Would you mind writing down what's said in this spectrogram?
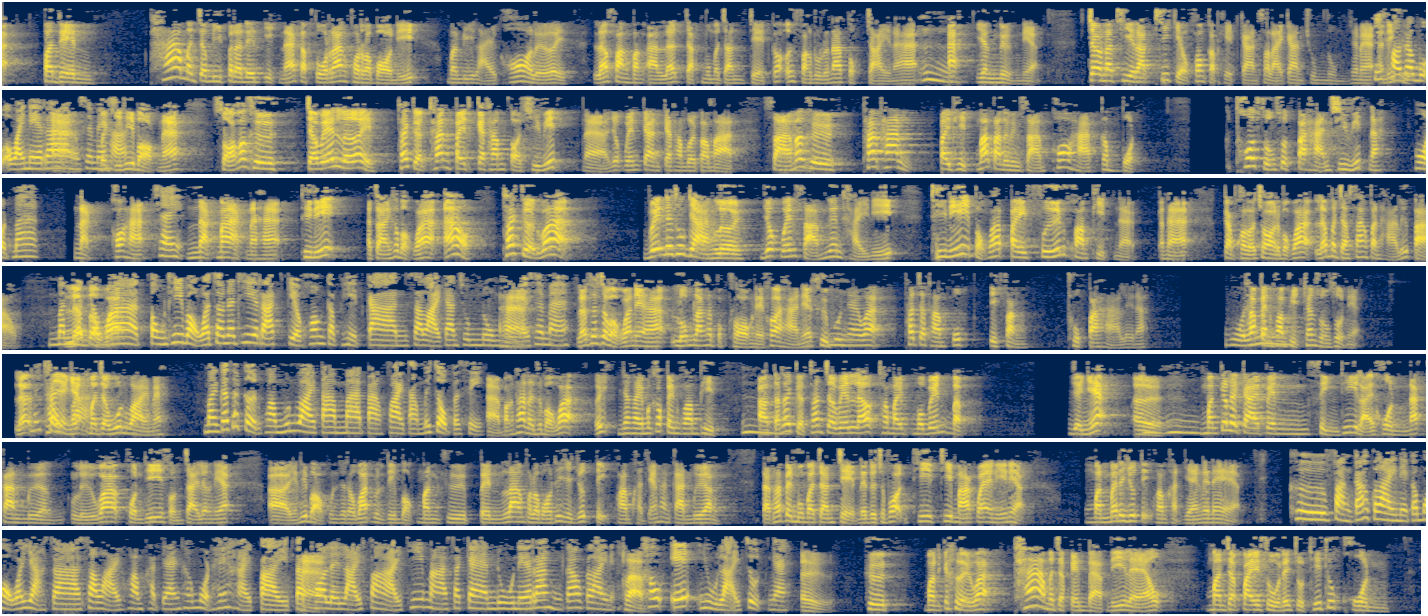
ประเด็น ถ้ามันจะมีประเด็นอีกนะ กับตัวร่างพรบนี้ มันมีหลายข้อเลย แล้วฟังบางอันแล้วจากมุมอาจารย์เจตก็เอ้ยฟังดูแล้วน่าตกใจนะฮะอืมอะอย่างหนึ่งเนี่ยเจ้าหน้าที่รัฐที่เกี่ยวข้องกับเหตุการณ์สลายการชุมนุมใช่ไหมที่อันนี้เขาคือระบุเอาไว้ในร่างอ่ใช่ไหมเมื่อคะกี้ที่บอกนะสองก็คือจะเว้นเลย ถ้าเกิดท่านไปกระทำต่อชีวิตนะยกเว้นการกระทำโดยประมาทสามก็คือถ้าท่านไปผิดมาตราหนึ่งหนึ่งสามข้อหากบฏ โทษสูงสุดประหารชีวิตนะโหดมาก หนักข้อหาใช่หนักมากนะฮะทีนี้อาจารย์ก็บอกว่าอ้าวถ้าเกิดว่า เว้นได้ทุกอย่างเลย ยกเว้นสามเงื่อนไขนี้ ทีนี้บอกว่าไปฟื้นความผิดนะนะฮะกับคอสชเนี่ยบอกว่า แล้วมันจะสร้างปัญหาหรือเปล่า มันเหแล้มืวอนกับแบบว่าว่าตรงที่บอกว่าเจ้าหน้าที่รัฐเกี่ยวข้องกับเหตุการณ์สลายการชุมนุมอฮะย่างเงี้ยใช่ไหมแล้วถ้าจะบอกว่าเนี่ยฮะล้มล้างการปกครองเนี่ยข้อหาเนี้คือพูดง่ายว่าถ้าจะทำปุ๊บอีกฝั่งถูกประหารเลยนะโอ้โหแล้ถ้าเป็นความผิดขั้นสูงสุดเนี่ย แล้วไม่จบถ้าอย่างเงี้ยอะมันจะวุ่นวายไหม มันก็จะเกิดความวุ่นวายตามมาต่างฝ่ายต่างไม่จบอะสิ อ่าบางท่านอาจจะบอกว่าเอ้ยยังไงมันก็เป็นความผิดอืมอ่าแต่ถ้าเกิดท่านจะเว้นแล้วทำไมมาเว้นแบบ อย่างเงี้ย เอออมอืมมันก็เลยกลายเป็นสิ่งที่หลายคนนักการเมือง หรือว่าคนที่สนใจเรื่องเนี้ยอ่าอย่างที่บอกคุณจรวัฒน์คุณตีมบอกมันคือเป็นร่างพรบที่จะยุติความขัดแย้งทางการเมือง แต่ถ้าเป็นมุมอาจารย์เจตในยโดยเฉพาะที่ที่มาร์กไว้อันนี้เนี่ย มันไม่ได้ยุติความขัดแย้งแน่ๆ คือฝั่งก้าวไกลเนี่ยก็บอกว่าอยากจะสลายความขัดแย้งทั้งหมดให้หายไป แต่ฮะพอหลาย ๆ ฝ่ายที่มาสแกนดูในร่างของก้าวไกลเนี่ยครับเขาเอ๊ะอยู่หลายจุดไงเออ คือมันก็เลยว่าถ้ามันจะเป็นแบบนี้แล้ว มันจะไปสู่ในจุดที่ทุกคน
